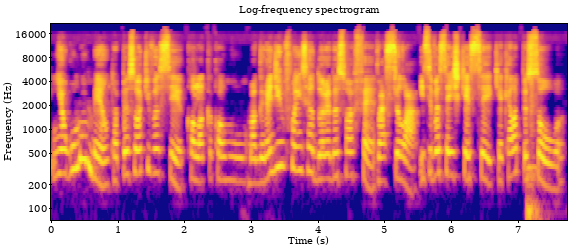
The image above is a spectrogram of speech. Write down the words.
em algum momento a pessoa que você coloca como uma grande influenciadora da sua fé vacilar, e se você esquecer que aquela pessoa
